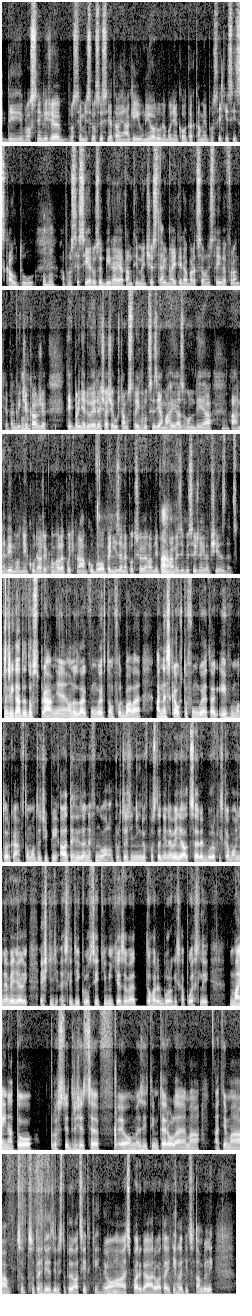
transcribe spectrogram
kdy vlastně, když je prostě mistrovství světa nějaký junioru nebo někoho, tak tam je prostě tisíc scoutů mm-hmm. a prostě si je rozebírají a tam ty Manchester tak. United a Barcelona stojí ve frontě. Tak bych mm-hmm. čekal, že ty v Brně dojedeš a že už tam stojí mm-hmm. kluci z Yamahy a z Hondy a, mhm. a nevím od někud a řeknou, hele, pojď k nám, Kubo, peníze nepotřebujeme, hlavně pojď nám, mezi by jsi nejlepší jezdec. Říkáte to správně, ono to tak funguje v tom fotbale a dneska už to funguje tak i v motorkách, v tom MotoGP, ale tehdy to tak nefungovalo, protože nikdo v podstatě nevěděl, co je Red Bull Cup. Oni nevěděli, ještě, jestli ti kluci, ti vítězové toho Red Bull Rockies Cupu, jestli mají na to prostě držet se v, jo, mezi tím Terolem a, a těma, co, co tehdy jezdili 125, jo, mm-hmm. a Espargaro a tady tihle, co tam byli,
